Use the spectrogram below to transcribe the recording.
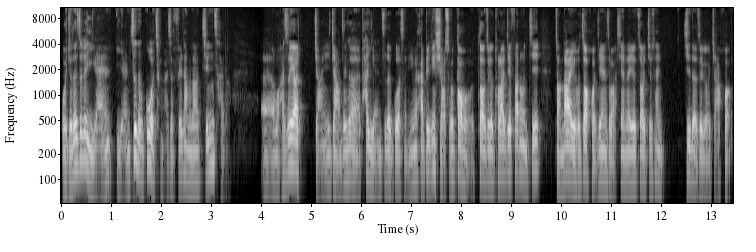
我觉得这个研研制的过程还是非常非常精彩的。呃，我还是要。讲一讲这个他研制的过程，因为他毕竟小时候造造这个拖拉机发动机，长大了以后造火箭是吧？现在又造计算机的这个家伙，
